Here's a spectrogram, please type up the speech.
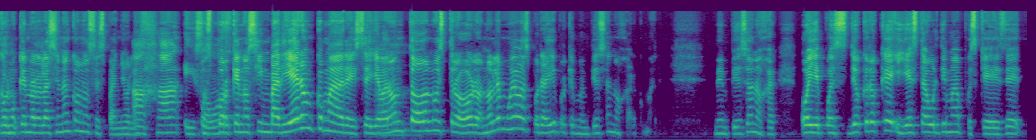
como que nos relacionan con los españoles. Ajá, y Pues porque nos invadieron, comadre, y se llevaron ah. todo nuestro oro. No le muevas por ahí porque me empiezo a enojar, comadre. Me empiezo a enojar. Oye, pues yo creo que, y esta última, pues que es de,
